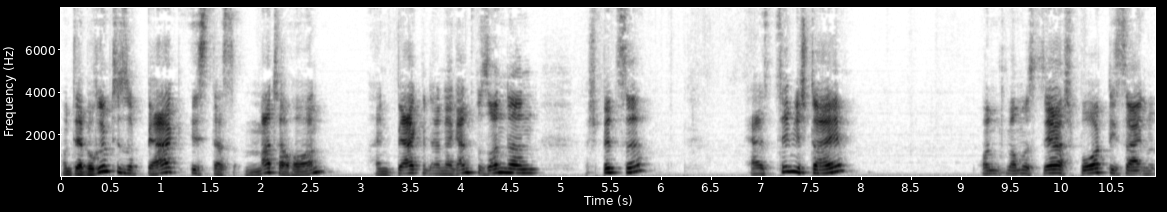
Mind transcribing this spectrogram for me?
Und der berühmteste Berg ist das Matterhorn, ein Berg mit einer ganz besonderen Spitze. Er ist ziemlich steil und man muss sehr sportlich sein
